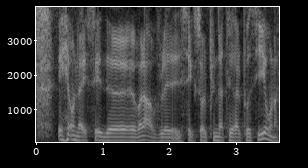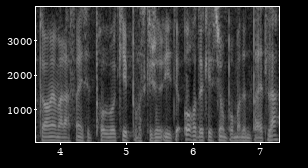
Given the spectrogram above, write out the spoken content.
et on a essayé de, voilà, on voulait essayer que ce soit le plus naturel possible. On a quand même à la fin essayé de provoquer parce que je, il était hors de question pour moi de ne pas être là.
